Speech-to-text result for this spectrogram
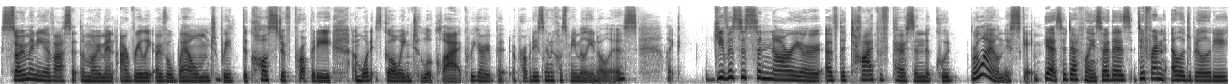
so many of us at the moment are really overwhelmed with the cost of property and what it's going to look like. We go, but a property is going to cost me a million dollars. Like, give us a scenario of the type of person that could rely on this scheme. Yeah, so definitely. So there's different eligibility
